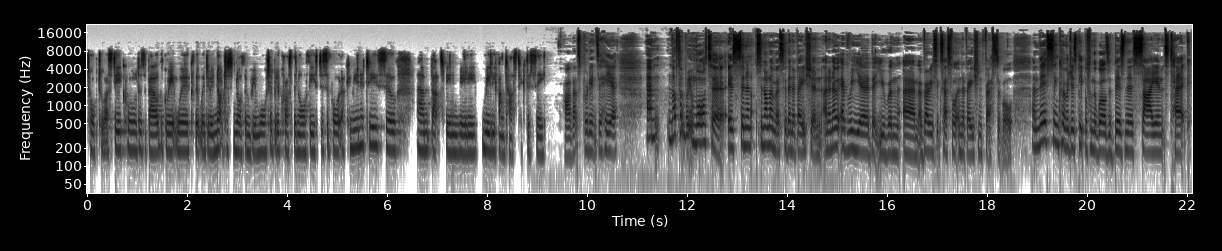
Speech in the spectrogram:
talk to our stakeholders about the great work that we're doing, not just in Northumbrian Water, but across the northeast to support our communities. So um, that's been really really fantastic to see. Oh, that's brilliant to hear. Um, Northumbrian Water is syn- synonymous with innovation, and I know every year that you run um, a very successful innovation festival, and this encourages people from the worlds of business, science, tech,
